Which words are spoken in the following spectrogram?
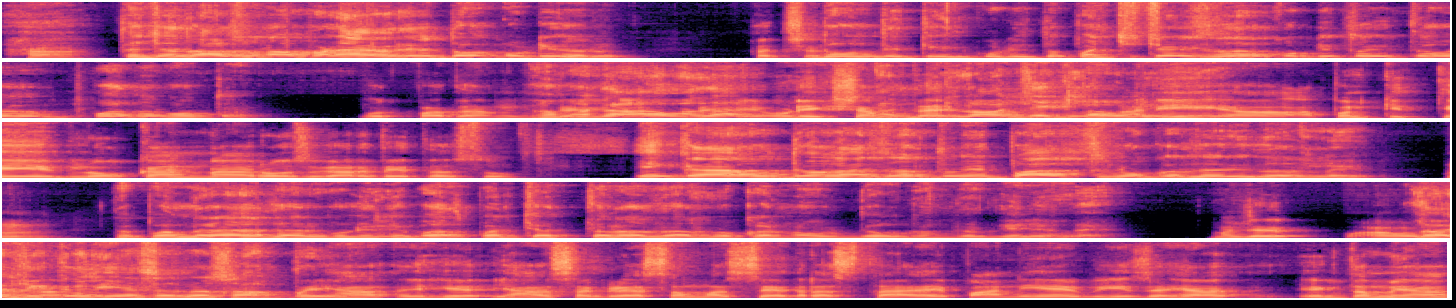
हा. त्याच्यात अजून आपण ऍव्हरेज दोन कोटी धरू. अच्छा. दोन ते तीन कोटी तर पंचेचाळीस हजार कोटीचं इथं उत्पादन होतं. उत्पादन म्हणजे एवढी क्षमता आहे. लॉजिक आणि लावली अं, आपण किती लोकांना रोजगार देत असू? एका उद्योगात जर तुम्ही पाच लोक जरी धरले. तर पंधरा हजार गुणिले पाच पंच्याहत्तर हजार लोकांना उद्योग धंदा दिलेला आहे. म्हणजे लॉजिकली हे सगळं सांगतो ह्या ह्या सगळ्या समस्या आहेत. रस्ता आहे पाणी आहे वीज आहे. ह्या एकदम ह्या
